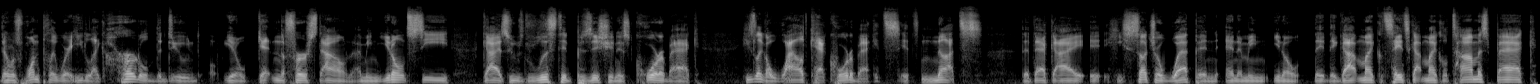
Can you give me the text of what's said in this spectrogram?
there was one play where he like hurdled the dude, you know, getting the first down. I mean, you don't see guys whose listed position is quarterback. He's like a wildcat quarterback. It's it's nuts that that guy. He's such a weapon. And I mean, you know, they they got Michael Saints got Michael Thomas back.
